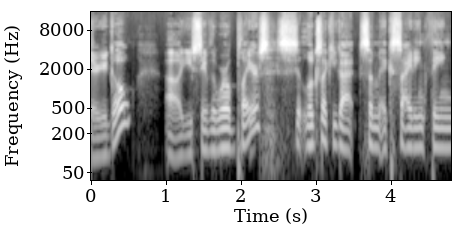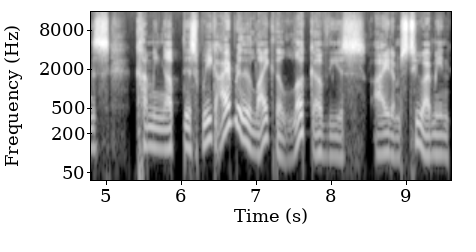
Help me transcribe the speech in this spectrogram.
there you go. Uh, you save the world players. It looks like you got some exciting things coming up this week. I really like the look of these items too. I mean,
